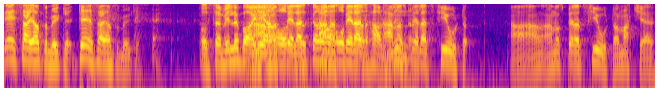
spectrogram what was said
Det säger inte mycket. Det säger inte mycket. Och sen vill du bara ge honom... spelat, ska han han har ha spelat, 8,5 han har spelat 14... Ja, han, han har spelat 14 matcher.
